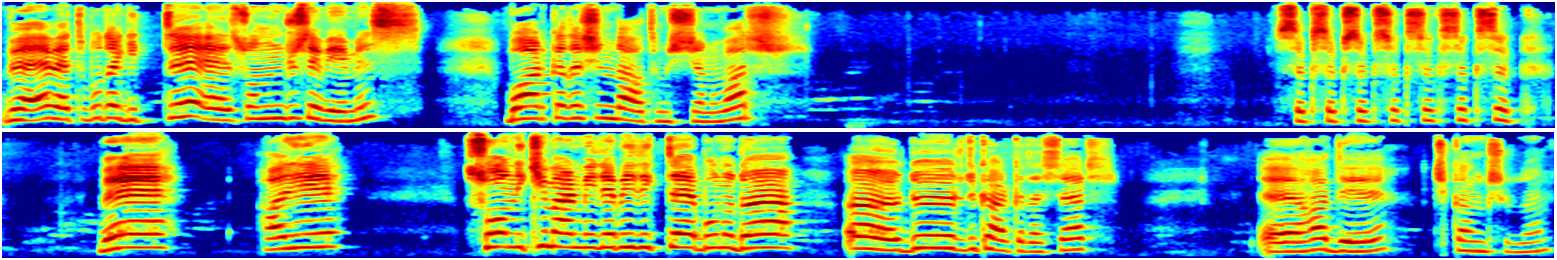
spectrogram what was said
Ve evet bu da gitti. E, sonuncu seviyemiz. Bu arkadaşın da 60 canı var. Sık sık sık sık sık sık sık. Ve hadi son iki mermiyle birlikte bunu da öldürdük arkadaşlar. E, hadi çıkalım şuradan.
